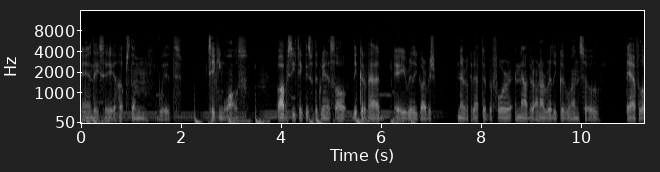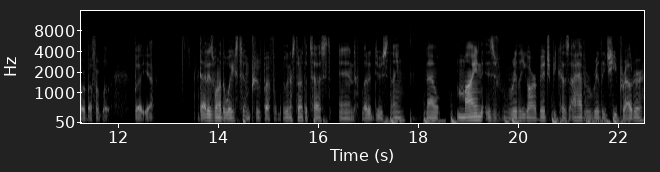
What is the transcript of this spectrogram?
and they say it helps them with taking walls. But obviously, take this with a grain of salt. They could have had a really garbage network adapter before, and now they're on a really good one, so they have lower buffer bloat. But yeah, that is one of the ways to improve buffer. We're gonna start the test and let it do its thing. Now, mine is really garbage because I have a really cheap router.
